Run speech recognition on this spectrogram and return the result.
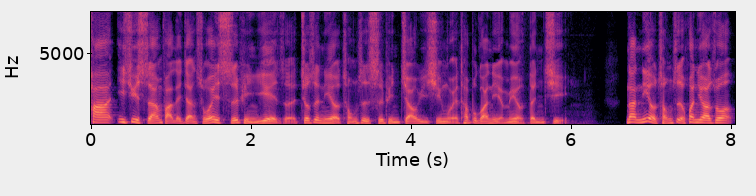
它依据食安法来讲，所谓食品业者，就是你有从事食品交易行为，他不管你有没有登记，那你有从事，换句话说，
